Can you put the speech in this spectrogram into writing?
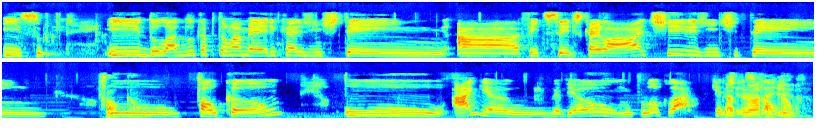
Isso. E do lado do Capitão América, a gente tem a Feiticeira Escarlate, a gente tem Falcão. o Falcão, o Águia, o Gavião muito louco lá, que atira Gavião as flechas.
